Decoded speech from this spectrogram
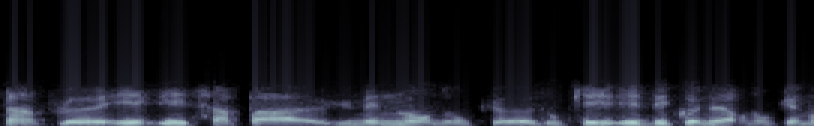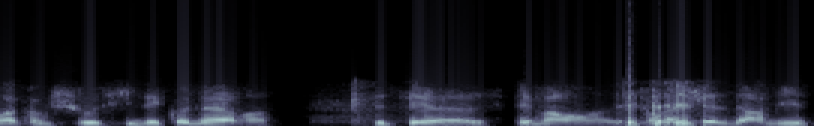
simple et, et sympa humainement donc euh, donc et, et déconneur donc et moi comme je suis aussi déconneur c'était euh, c'était marrant euh, sur la chaise d'arbitre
